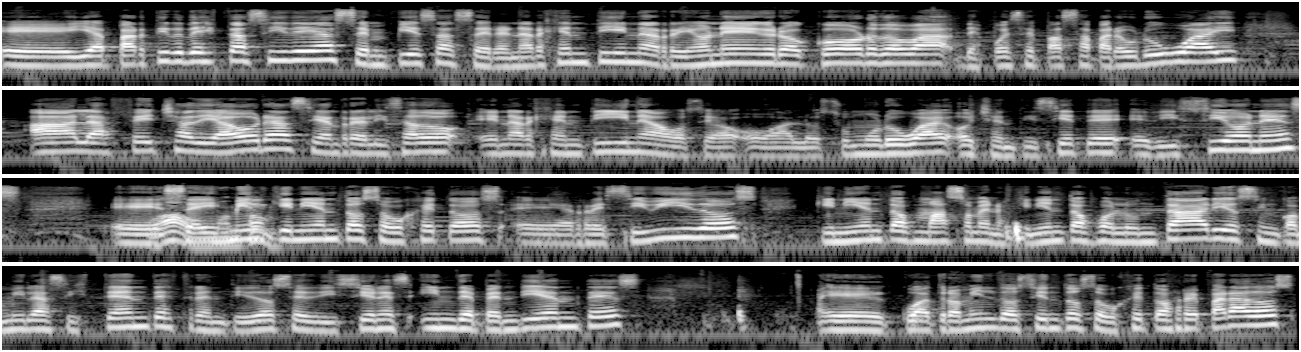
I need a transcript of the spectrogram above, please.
Eh, y a partir de estas ideas se empieza a hacer en Argentina, Río Negro, Córdoba, después se pasa para Uruguay. A la fecha de ahora se han realizado en Argentina, o sea, o a lo sumo Uruguay, 87 ediciones, eh, Wow, un 6.500 objetos eh, recibidos, 500 más o menos, 500 voluntarios, 5.000 asistentes, 32 ediciones independientes. Eh, 4.200 objetos reparados.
